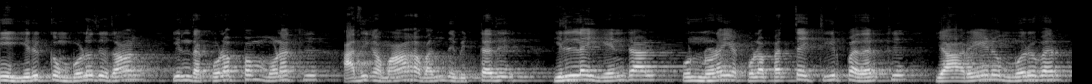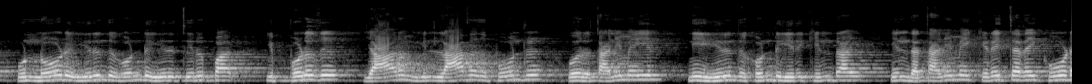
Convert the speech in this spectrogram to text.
நீ இருக்கும் பொழுதுதான் இந்த குழப்பம் உனக்கு அதிகமாக வந்து விட்டது. இல்லை என்றால் உன்னுடைய குழப்பத்தை தீர்ப்பதற்கு யாரேனும் ஒருவர் உன்னோடு இருந்து கொண்டு இருத்திருப்பார் இப்பொழுது யாரும் இல்லாதது போன்று ஒரு தனிமையில் நீ இருந்து கொண்டு இருக்கின்றாய். இந்த தனிமை கிடைத்ததை கூட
